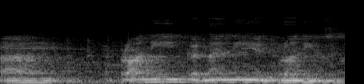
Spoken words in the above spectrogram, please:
um, Prani, Karnani and Puranis.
